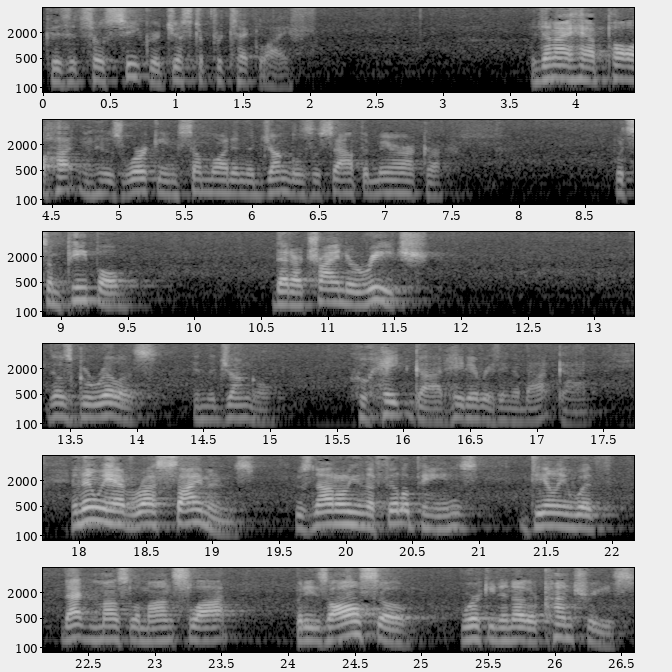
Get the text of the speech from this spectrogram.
because it's so secret just to protect life. And then I have Paul Hutton, who's working somewhat in the jungles of South America with some people that are trying to reach those guerrillas in the jungle who hate God, hate everything about God. And then we have Russ Simons, who's not only in the Philippines dealing with that Muslim onslaught, but he's also working in other countries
